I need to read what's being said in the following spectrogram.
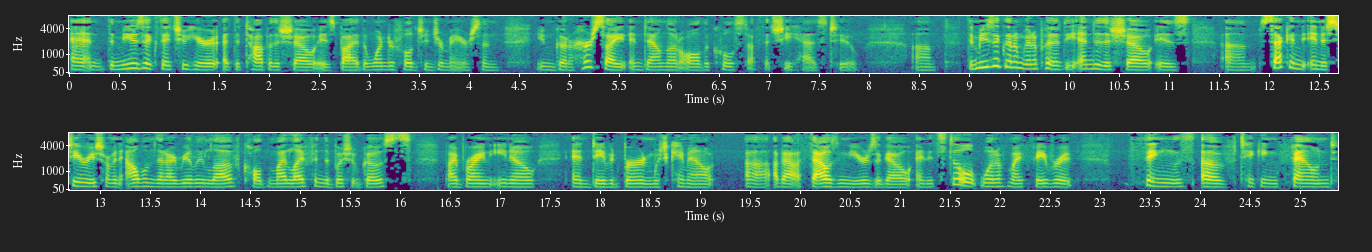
And the music that you hear at the top of the show is by the wonderful Ginger Mayerson. You can go to her site and download all the cool stuff that she has too. Um, the music that I'm going to put at the end of the show is um, second in a series from an album that I really love called My Life in the Bush of Ghosts by Brian Eno and David Byrne, which came out uh, about a thousand years ago, and it's still one of my favorite things of taking found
